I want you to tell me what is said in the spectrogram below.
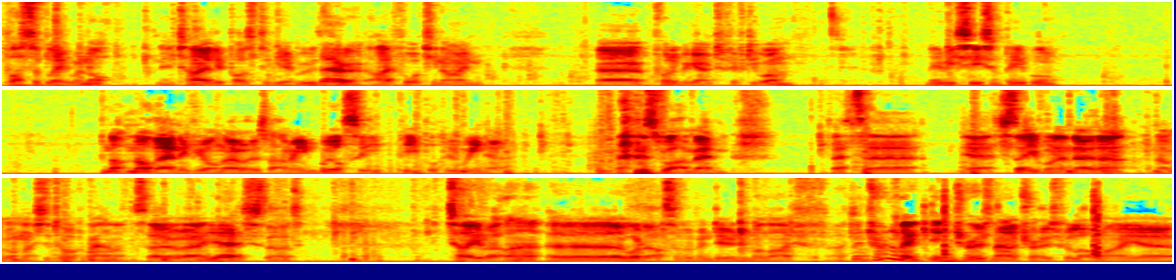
Possibly. We're not entirely positive yet. We were there at I forty nine. Uh, probably be going to fifty one. Maybe see some people. Not not that any of you'll know us, but I mean we'll see people who we know. That's what I meant. But uh, yeah, just thought you'd want to know that. Not got much to talk about. So uh, yeah, just thought I'd tell you about that. Uh, what else have I been doing in my life? I've been trying to make intros and outros for a lot of my uh,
